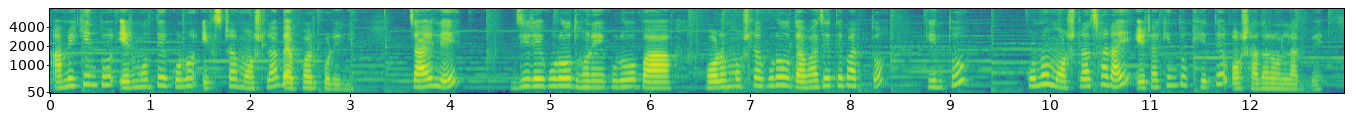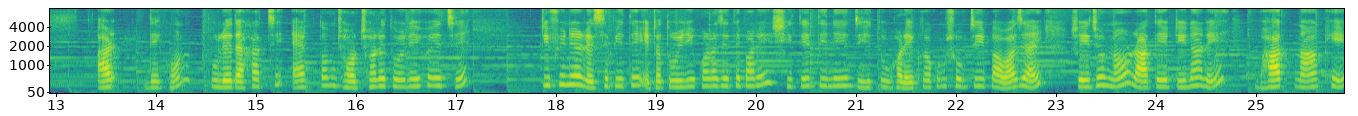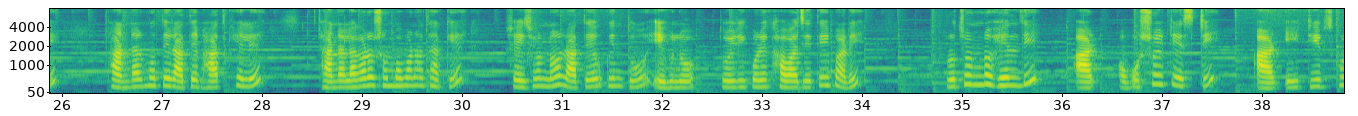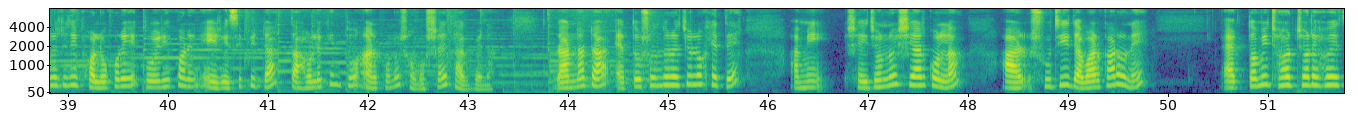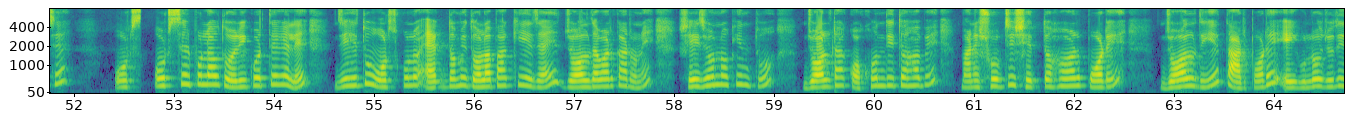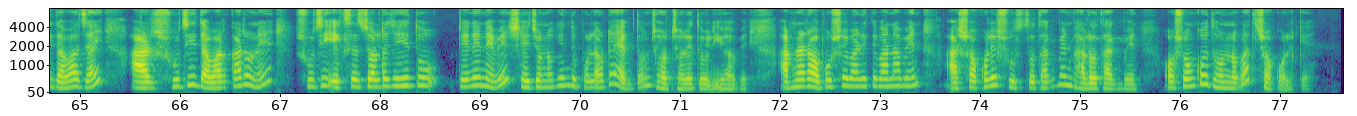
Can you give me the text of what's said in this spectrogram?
আমি কিন্তু এর মধ্যে কোনো এক্সট্রা মশলা ব্যবহার করিনি। চাইলে জিরে গুঁড়ো, ধনে গুঁড়ো বা গরম মশলা গুঁড়োও দেওয়া যেতে পারতো, কিন্তু কোনো মশলা ছাড়াই এটা কিন্তু খেতে অসাধারণ লাগবে। আর দেখুন, তুলে দেখাচ্ছি, একদম ঝরঝরে তৈরি হয়েছে। টিফিনের রেসিপিতে এটা তৈরি করা যেতে পারে। শীতের দিনে যেহেতু হরেক রকম সবজি পাওয়া যায়, সেই জন্য রাতে ডিনারে ভাত না খেয়ে, ঠান্ডার মধ্যে রাতে ভাত খেলে ঠান্ডা লাগারও সম্ভাবনা থাকে। সেই জন্য রাতেও কিন্তু এগুলো তৈরি করে খাওয়া যেতেই পারে। প্রচণ্ড হেলদি আর অবশ্যই টেস্টি আর এই টিপসগুলো যদি ফলো করে তৈরি করেন এই রেসিপিটা তাহলে কিন্তু আর কোনো সমস্যাই থাকবে না। রান্নাটা এত সুন্দর হয়েছিল খেতে। আমি সেই জন্যই শেয়ার করলাম। আর সুজি দেওয়ার কারণে একদমই ঝরঝরে হয়েছে। ওটস, ওটসের পোলাও তৈরি করতে গেলে যেহেতু ওটসগুলো একদমই দলা পাকিয়ে যায় জল দেওয়ার কারণে, সেই জন্য কিন্তু জলটা কখন দিতে হবে মানে সবজি সেদ্ধ হওয়ার পরে জল দিয়ে তারপরে এইগুলো যদি দেওয়া যায়। আর সুজি দেওয়ার কারণে সুজি এক্সেস জলটা যেহেতু টেনে নেবে সেই জন্য কিন্তু পোলাওটা একদম ঝরঝরে তৈরি হবে। আপনারা অবশ্যই বাড়িতে বানাবেন। আর সকলে সুস্থ থাকবেন, ভালো থাকবেন। অসংখ্য ধন্যবাদ সকলকে।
